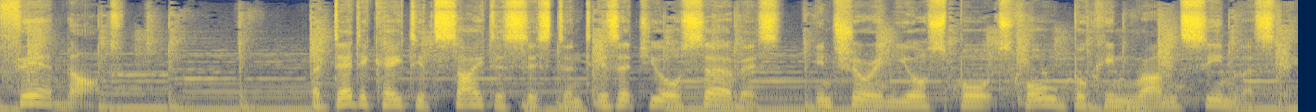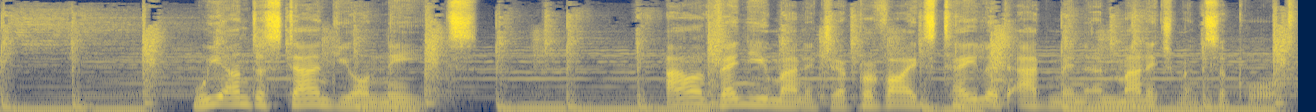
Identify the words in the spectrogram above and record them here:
Fear not. A dedicated site assistant is at your service, ensuring your sports hall booking runs seamlessly. We understand your needs. Our venue manager provides tailored admin and management support,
